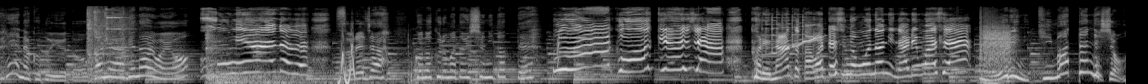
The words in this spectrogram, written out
礼なこと言うとお金あげないわよ。いやだそれじゃあこの車と一緒に撮って。うわー高級車。これなんとか私のものになりまでしょ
